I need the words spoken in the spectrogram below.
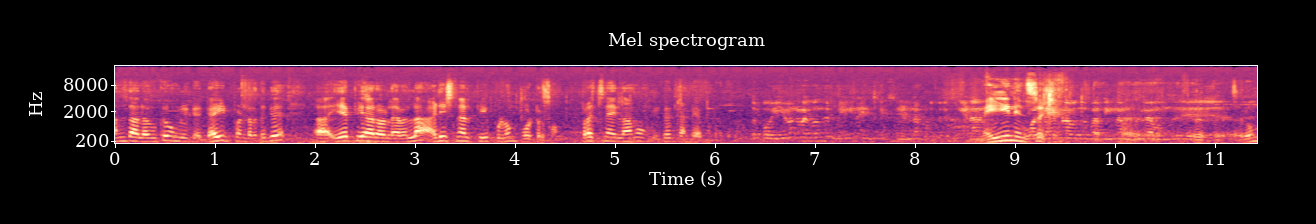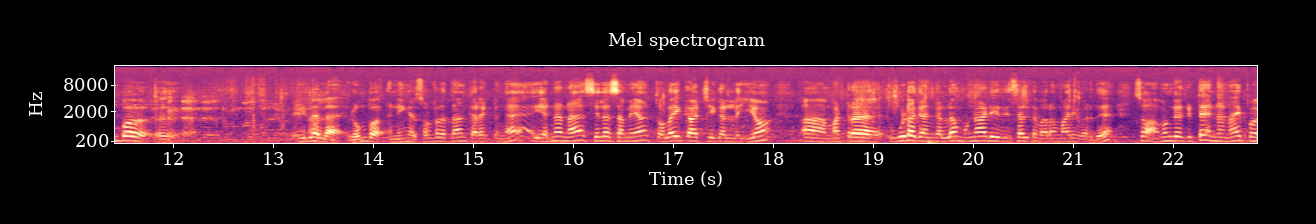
அந்த அளவுக்கு உங்களுக்கு கைட் பண்ணுறதுக்கு ஏபிஆர்ஓ லெவலில் அடிஷ்னல் பீப்புளும் போட்டிருக்கோம். பிரச்சனை இல்லாமல் உங்களுக்கு கன்வே பண்ணுறது மெயின் இன்ஸ்ட்ரக்ஷன் ரொம்ப இல்லை இல்லை ரொம்ப நீங்கள் சொல்கிறது தான் கரெக்டுங்க என்னென்னா சில சமயம் தொலைக்காட்சிகள்லையும் மற்ற ஊடகங்களில் முன்னாடி ரிசல்ட் வர மாதிரி வருது. ஸோ அவங்கக்கிட்ட என்னென்னா இப்போ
